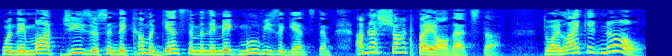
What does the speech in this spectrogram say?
when they mock Jesus and they come against him and they make movies against him. I'm not shocked by all that stuff. Do I like it? No.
